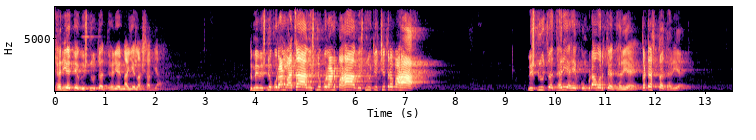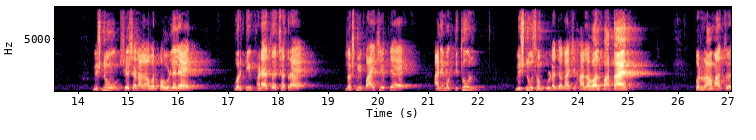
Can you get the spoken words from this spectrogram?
धैर्य ते विष्णूचं धैर्य नाहीये लक्षात घ्या. तुम्ही विष्णुपुराण वाचा विष्णुपुराण पहा विष्णूचे चित्र पहा. विष्णूचं धैर्य हे कुंपणावरचं धैर्य आहे तटस्थ धैर्य आहे. विष्णू शेषनागावर पहुडलेले आहेत. वरती फण्याचं छत्र आहे. लक्ष्मी पाय चेपते आहे. आणि मग तिथून विष्णू संपूर्ण जगाचे हाल हवाल पाहतायत. पण रामाचं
